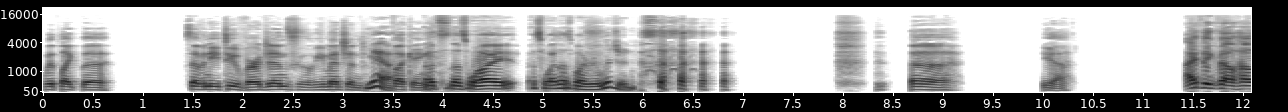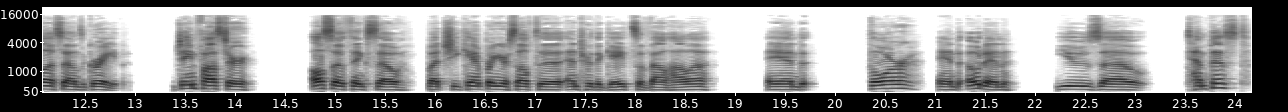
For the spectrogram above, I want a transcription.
with like the 72 virgins. You mentioned Yeah, fucking. That's that's why that's why that's my religion. uh, yeah. I think Valhalla sounds great. Jane Foster also thinks so, but she can't bring herself to enter the gates of Valhalla. And Thor and Odin use uh, Tempest.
